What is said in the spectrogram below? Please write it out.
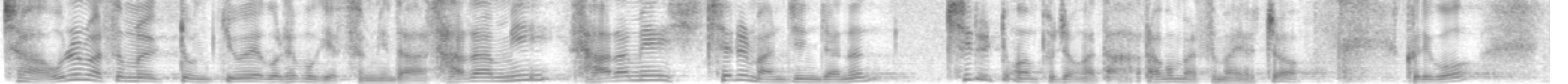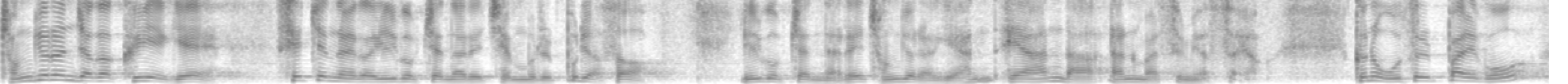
자, 오늘 말씀을 좀 요약을 해보겠습니다. 사람이 사람의 시체를 만진 자는 7일 동안 부정하다라고 말씀하였죠. 그리고 정결한 자가 그에게 셋째 날과 일곱째 날에 재물을 뿌려서 일곱째 날에 정결하게 한- 해야 한다라는 말씀이었어요. 그는 옷을 빨고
